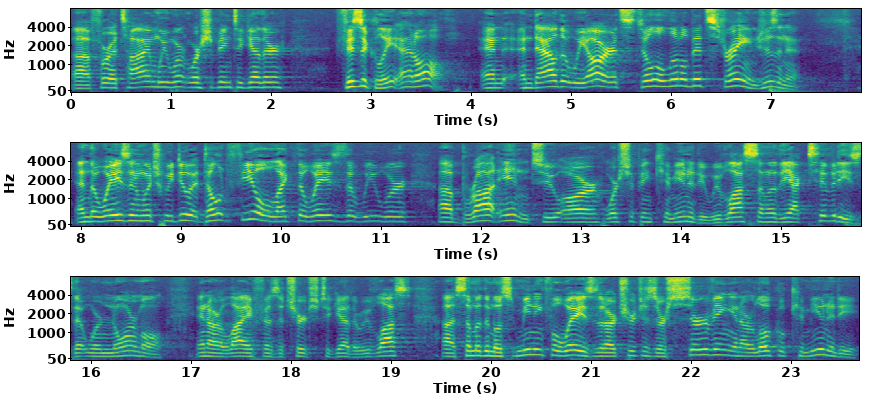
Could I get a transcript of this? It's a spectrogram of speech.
Uh, for a time, we weren't worshiping together physically at all. And, and now that we are, it's still a little bit strange, isn't it? And the ways in which we do it don't feel like the ways that we were uh, brought into our worshiping community. We've lost some of the activities that were normal in our life as a church together. We've lost uh, some of the most meaningful ways that our churches are serving in our local community.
